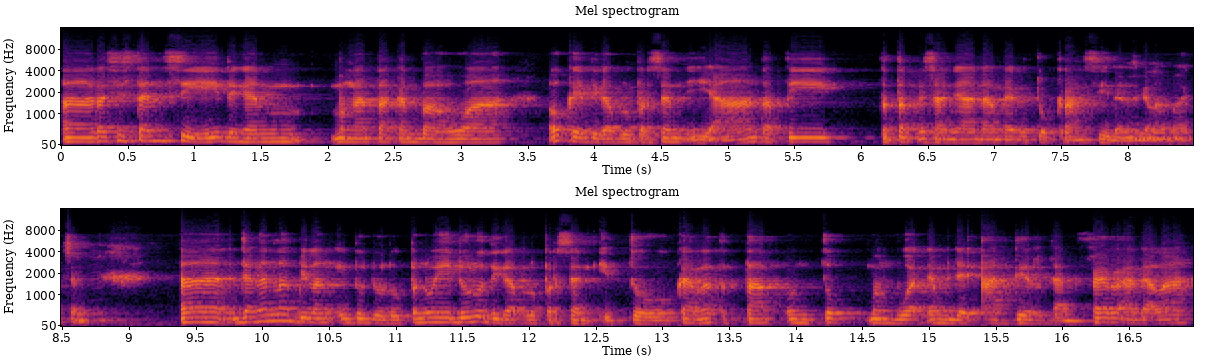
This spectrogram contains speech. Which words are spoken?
uh, resistensi dengan mengatakan bahwa oke okay, 30% iya, tapi tetap misalnya ada meritokrasi dan segala macam. Uh, janganlah bilang itu dulu, penuhi dulu 30% itu karena tetap untuk membuatnya menjadi adil dan fair adalah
